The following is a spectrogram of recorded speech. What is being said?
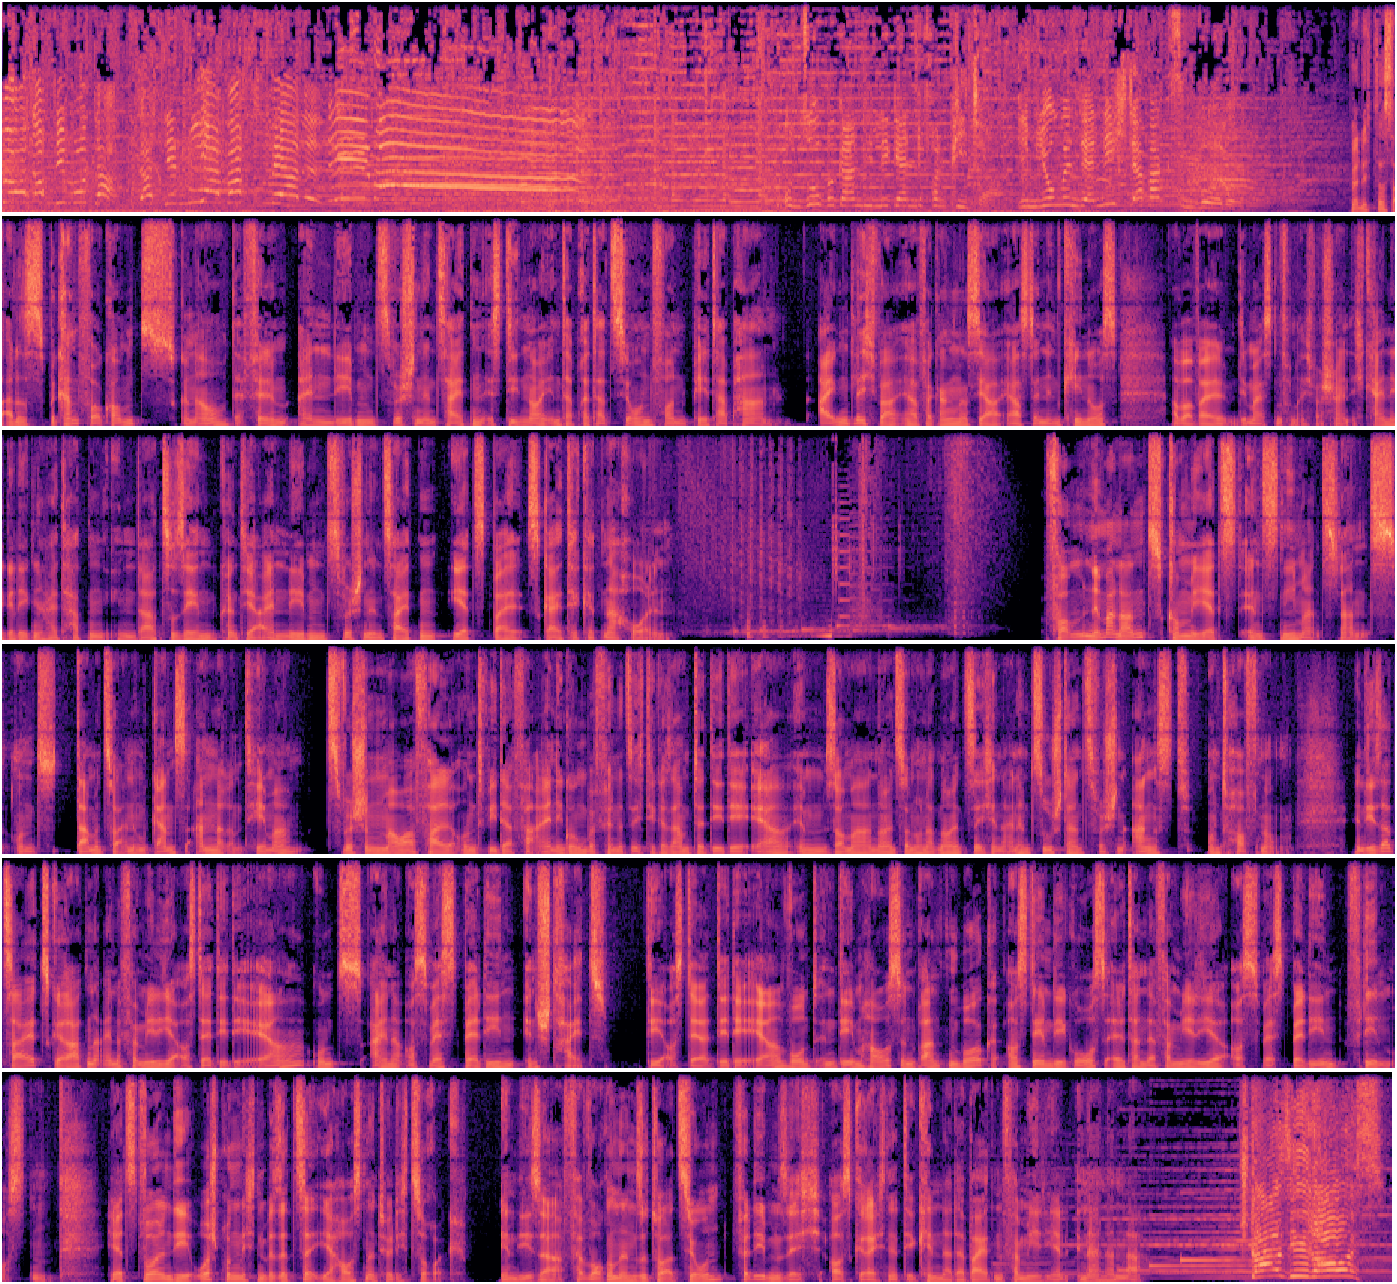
Hört auf die Mutter, dass ihr nie erwachsen werdet! Niemals! Und so begann die Legende von Peter, dem Jungen, der nicht erwachsen wurde. Wenn euch das alles bekannt vorkommt, genau, der Film Ein Leben zwischen den Zeiten ist die Neuinterpretation von Peter Pan. Eigentlich war er vergangenes Jahr erst in den Kinos, aber weil die meisten von euch wahrscheinlich keine Gelegenheit hatten, ihn da zu sehen, könnt ihr Ein Leben zwischen den Zeiten jetzt bei Sky Ticket nachholen. Vom Nimmerland kommen wir jetzt ins Niemandsland und damit zu einem ganz anderen Thema. Zwischen Mauerfall und Wiedervereinigung befindet sich die gesamte DDR im Sommer 1990 in einem Zustand zwischen Angst und Hoffnung. In dieser Zeit geraten eine Familie aus der DDR und eine aus West-Berlin in Streit. Die aus der DDR wohnt in dem Haus in Brandenburg, aus dem die Großeltern der Familie aus West-Berlin fliehen mussten. Jetzt wollen die ursprünglichen Besitzer ihr Haus natürlich zurück. In dieser verworrenen Situation verlieben sich ausgerechnet die Kinder der beiden Familien ineinander. Stasi raus!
